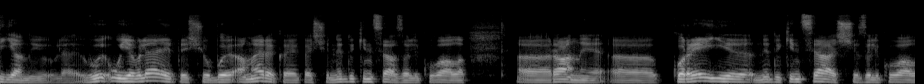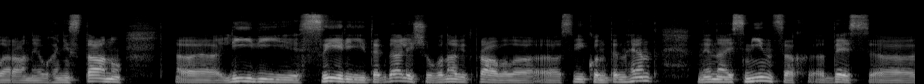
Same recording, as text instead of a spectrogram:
Не уявляю. Ви уявляєте, щоб Америка, яка ще не до кінця залікувала е, рани е, Кореї, не до кінця ще залікувала рани Афганістану, е, Лівії, Сирії і так далі, що вона відправила е, свій контингент не на есмінцях е, десь е,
